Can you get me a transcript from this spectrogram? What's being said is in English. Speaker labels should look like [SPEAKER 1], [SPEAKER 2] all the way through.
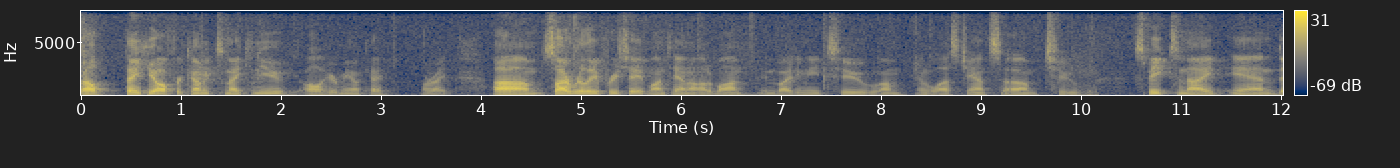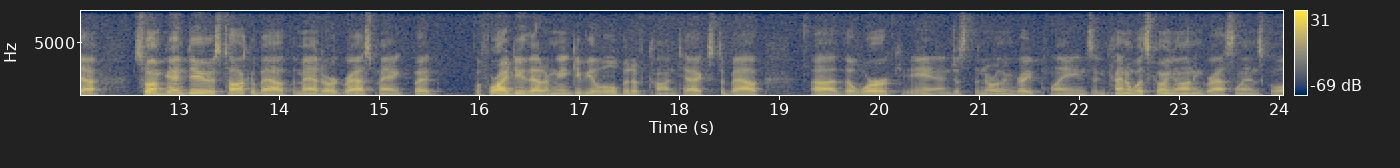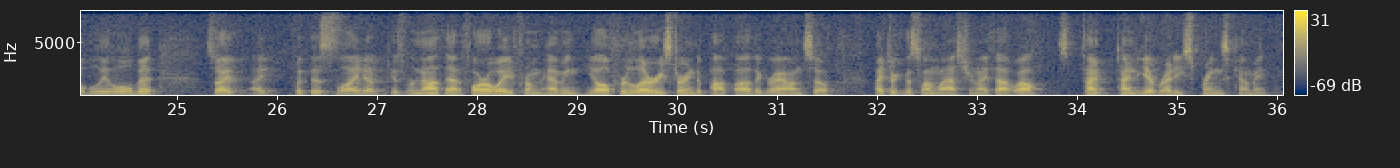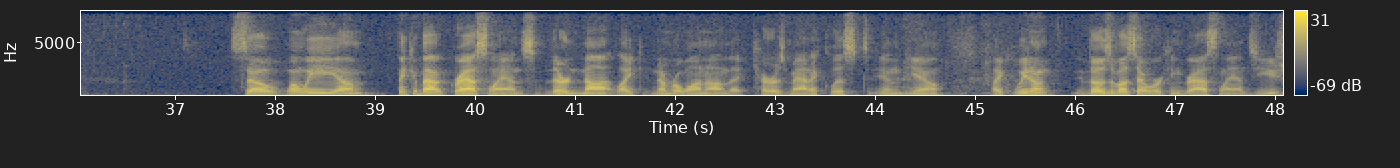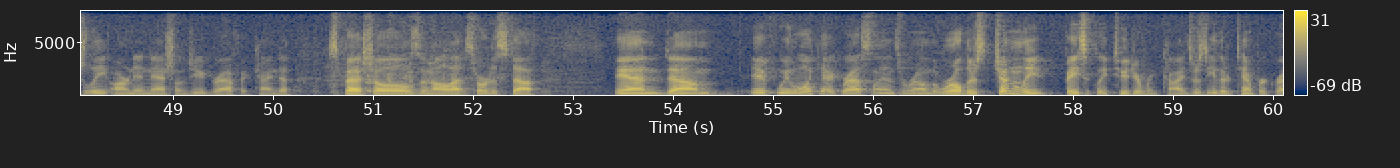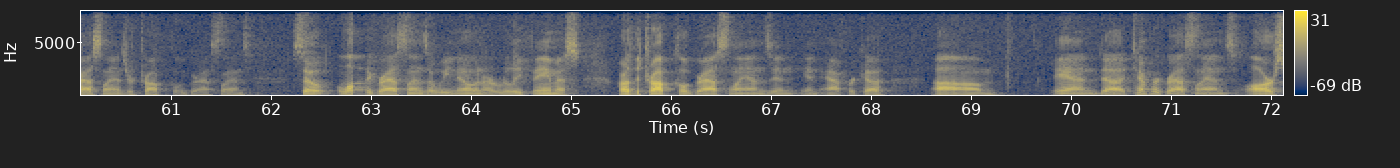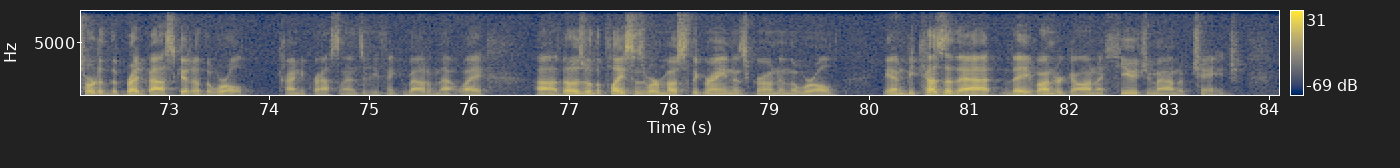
[SPEAKER 1] Well, thank you all for coming tonight. Can you all hear me okay? All right. Um, so I really appreciate Montana Audubon inviting me to, um, in the last chance, um, to speak tonight. And uh, so what I'm going to do is talk about the Matador Grass Bank. But before I do that, I'm going to give you a little bit of context about uh, the work and just the Northern Great Plains and kind of what's going on in grasslands globally a little bit. So I, I, put this slide up because we're not that far away from having yellow fritillary starting to pop out of the ground. So I took this one last year and I thought, well, it's time, time to get ready. Spring's coming. So when we um, think about grasslands, they're not like number one on the charismatic list in, you know, like we don't, those of us that work in grasslands usually aren't in National Geographic kind of specials and all that sort of stuff. And um, if we look at grasslands around the world, there's generally basically two different kinds. There's either temperate grasslands or tropical grasslands. So a lot of the grasslands that we know and are really famous are the tropical grasslands in, in Africa. Um, and uh, temperate grasslands are sort of the breadbasket of the world kind of grasslands, if you think about them that way. Uh, those are the places where most of the grain is grown in the world. And because of that, they've undergone a huge amount of change.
